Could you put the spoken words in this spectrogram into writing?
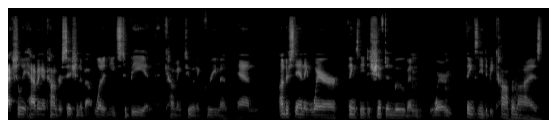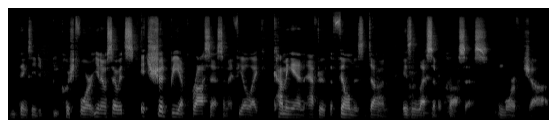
actually having a conversation about what it needs to be and, and coming to an agreement and understanding where things need to shift and move and where things need to be compromised, things need to be pushed for, you know, so it's it should be a process and I feel like coming in after the film is done is less of a process and more of a job.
